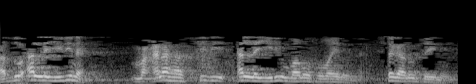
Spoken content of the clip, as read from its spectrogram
Hadduu alla yidhina macnaha sidii alla yidhi baan u rumaynaynaa isagaan u daynayna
